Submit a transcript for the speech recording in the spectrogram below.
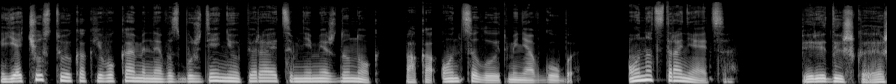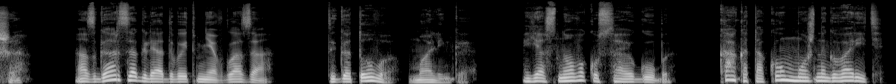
Я чувствую, как его каменное возбуждение упирается мне между ног, пока он целует меня в губы. Он отстраняется. «Передышка, Эша». Асгар заглядывает мне в глаза. «Ты готова, маленькая?» Я снова кусаю губы. Как о таком можно говорить?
